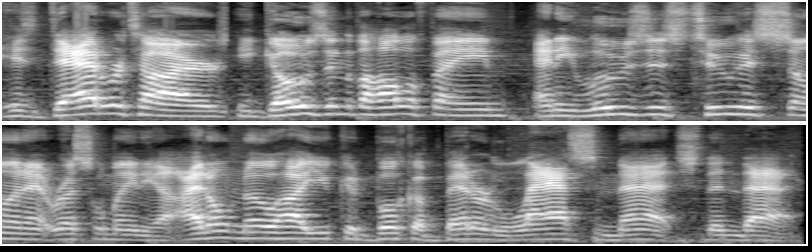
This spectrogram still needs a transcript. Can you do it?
his dad retires. He goes into the Hall of Fame, and he loses to his son at WrestleMania. I don't know how you could book a better last match than that.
